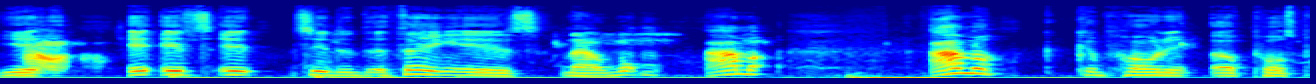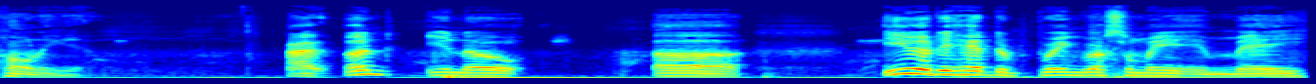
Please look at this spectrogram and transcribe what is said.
Yeah, know. it, it's it. See, the, the thing is now I'm a, I'm a component of postponing it. I un, you know, uh, even if they had to bring WrestleMania in May,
